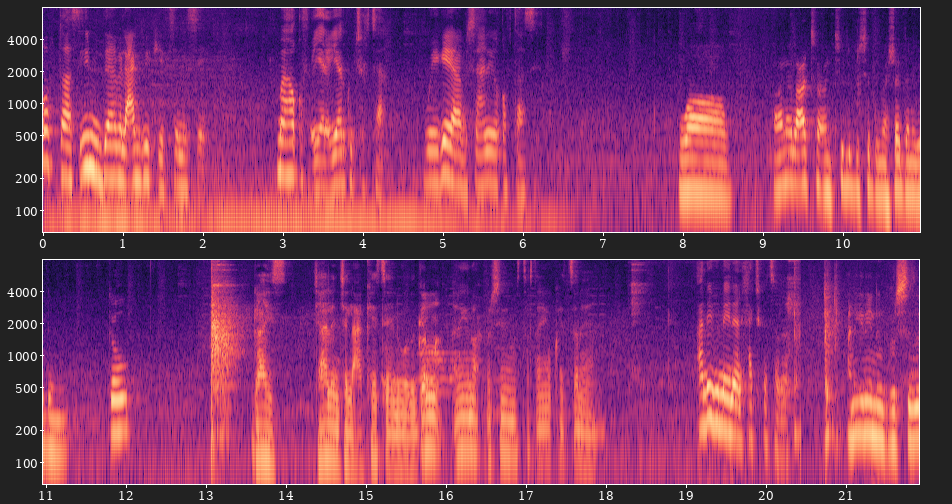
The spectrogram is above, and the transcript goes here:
qoftaas ii midaaba lacag bay keedsanaysay maaha qof ciyaar ciyaar ku jirta. Wayga yaabisa aniga qoftaasi. Waaw anaga lacagta cuntii libisada maashaada naga dhami gow guys challenge lacag kaydsan wada galna anigana waxbarashadii masterta ayuu kaydsanaya aniguna inaan xaj ka tago anigana inaan guursado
